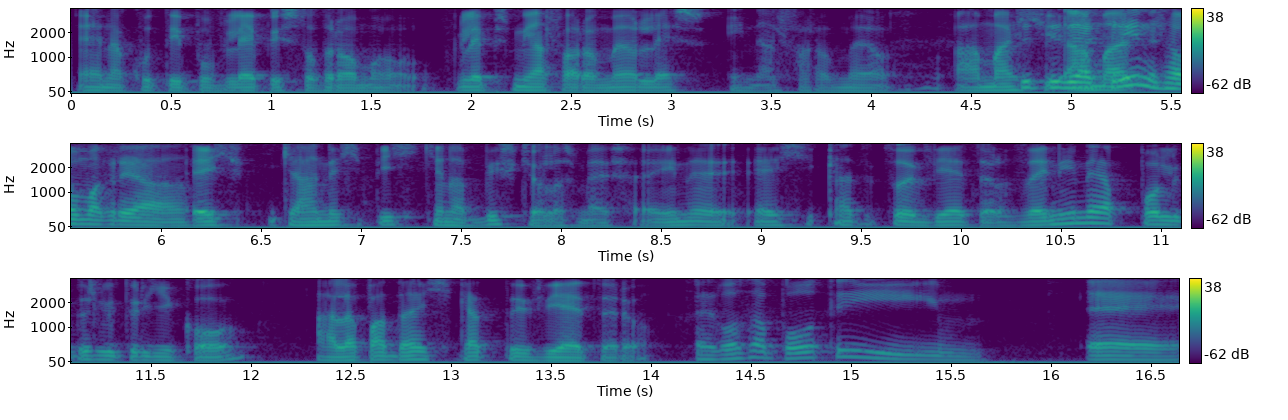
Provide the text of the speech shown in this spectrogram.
ένα κουτί που βλέπεις στο δρόμο. Βλέπεις μια Alfa Romeo, λες είναι Alfa Romeo. Άμα Τι έχει, τη άμα διακρίνεις από μακριά. έχει, και αν έχει τύχει και να μπεις κιόλας μέσα. Είναι, έχει κάτι το ιδιαίτερο. Δεν είναι απολύτως λειτουργικό, αλλά πάντα έχει κάτι το ιδιαίτερο. Εγώ θα πω ότι ε,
